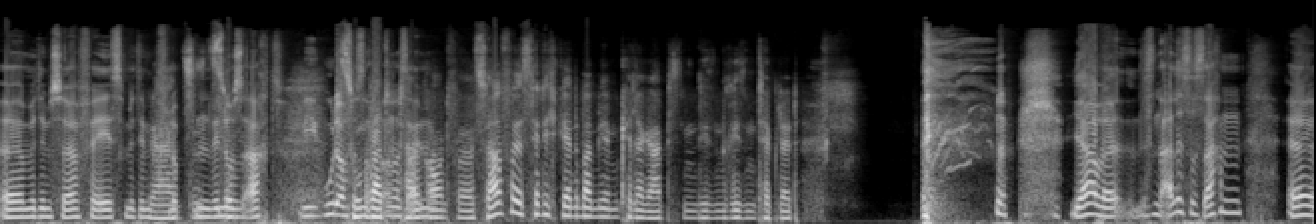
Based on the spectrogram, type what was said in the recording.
äh, mit dem Surface, mit dem Ja, gefloppten Zoom- Windows 8. Wie gut auch Zoom das war total grauenvoll. Surface hätte ich gerne bei mir im Keller gehabt, diesen, diesen riesen Tablet. Ja, aber das sind alles so Sachen, äh,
